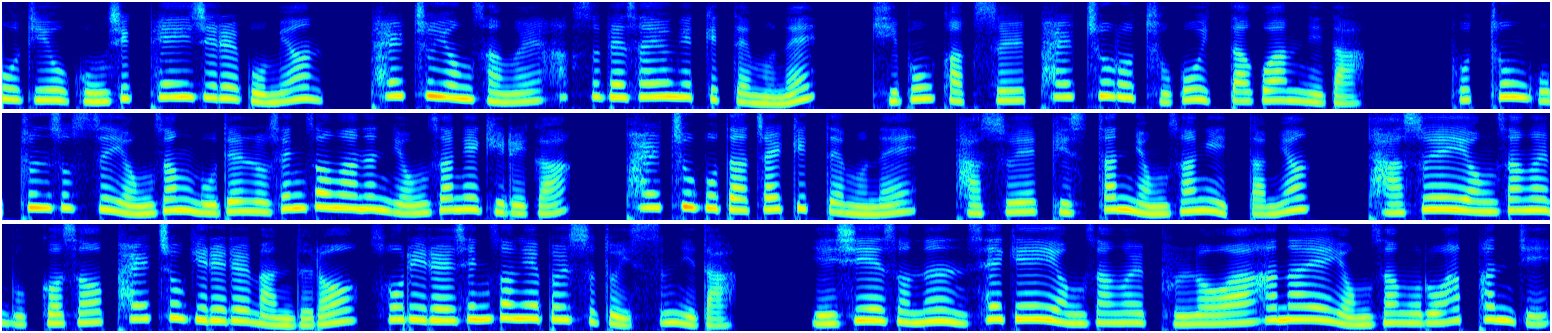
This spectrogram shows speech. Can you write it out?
오디오 공식 페이지를 보면 8초 영상을 학습에 사용했기 때문에 기본 값을 8초로 두고 있다고 합니다. 보통 오픈소스 영상 모델로 생성하는 영상의 길이가 8초보다 짧기 때문에 다수의 비슷한 영상이 있다면 다수의 영상을 묶어서 8초 길이를 만들어 소리를 생성해 볼 수도 있습니다. 예시에서는 3개의 영상을 불러와 하나의 영상으로 합한 뒤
